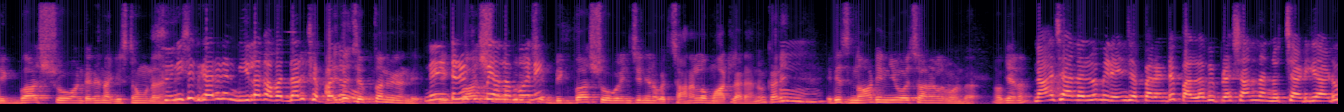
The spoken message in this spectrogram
బిగ్ బాస్ షో అంటేనే నాకు ఇష్టం ఉండదు సునిషిత్ గారు నేను మీలాగా అబద్ధాలు అయితే చెప్పను చెప్తాను వినండి. నేను బిగ్ interview బాస్ షో చూపియాలా గురించి బిగ్ బాస్ షో గురించి నేను ఒక ఛానల్లో మాట్లాడాను కానీ it is not in your channel అనమాట. ఓకేనా? నా ఛానల్లో మీరు ఏం చెప్పారంటే పల్లవి ప్రశాంత్ నన్ను వచ్చి అడిగాడు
